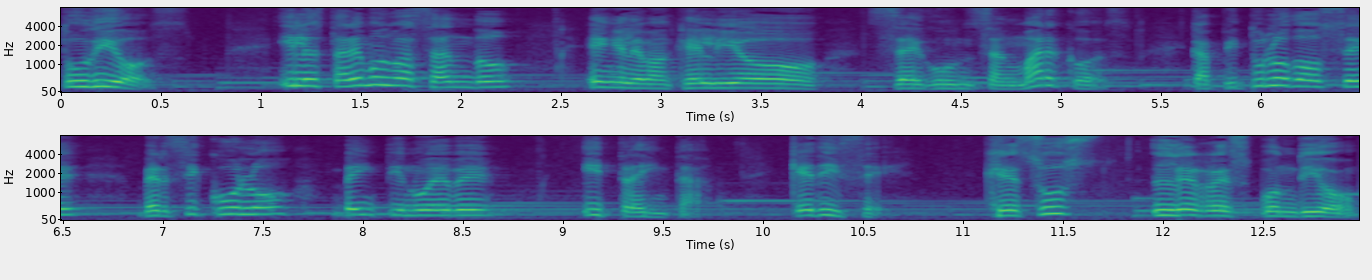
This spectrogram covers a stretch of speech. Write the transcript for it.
tu Dios. Y lo estaremos basando en el Evangelio según San Marcos, capítulo 12, versículo 29 y 30, que dice, Jesús le respondió,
